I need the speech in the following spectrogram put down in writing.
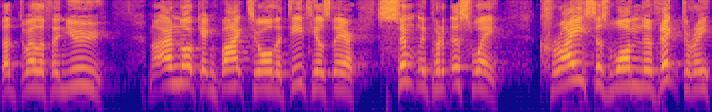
that dwelleth in you. Now, I'm not getting back to all the details there. Simply put it this way Christ has won the victory,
